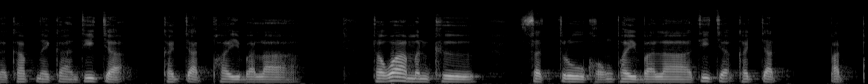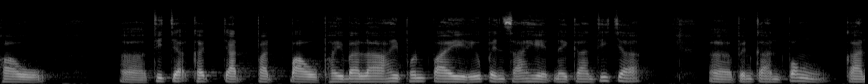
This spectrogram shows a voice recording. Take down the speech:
นะครับในการที่จะขจัดภัยบาลาถ้าว่ามันคือศัตรูของภัยบาลาที่จะขจัดปัดเป่าที่จะขจัดปัดเป่าภัยบาลาให้พ้นไป หรือเป็นสาเหตุในการที่จะเป็นการป้องกัน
